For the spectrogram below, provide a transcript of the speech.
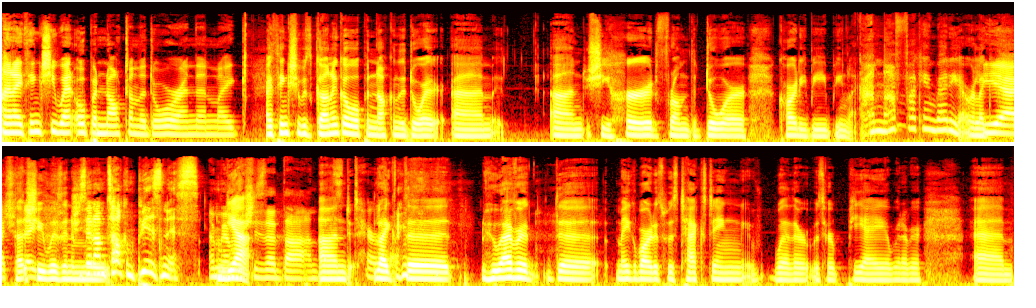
and I think she went up and knocked on the door and then like, I think she was gonna go up and knock on the door, um, and she heard from the door Cardi B being like, "I'm not fucking ready," or like yeah, that like- she was in a She mood. said, I'm talking business. I remember Yeah. she said that. And, and like the whoever the makeup artist was texting, whether it was her PA or whatever, um,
